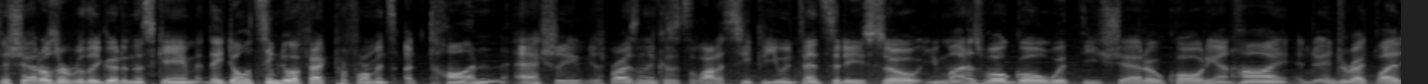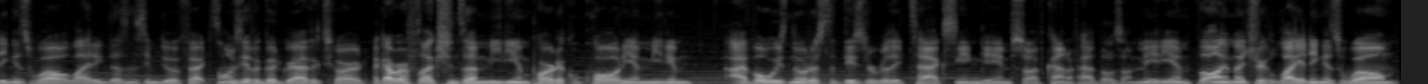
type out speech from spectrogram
The shadows are really good in this game. They don't seem to affect performance a ton, actually, surprisingly, because it's a lot of CPU intensity, so you might as well go with the shadow quality on high. Indirect lighting as well. Lighting doesn't seem to affect, as long as you have a good graphics card. I got reflections on medium, particle quality on medium. I've always noticed that these are really taxing in games, so I've kind of had those on medium. Volumetric lighting as well.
